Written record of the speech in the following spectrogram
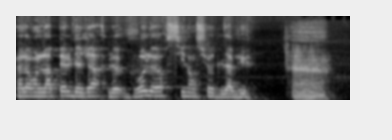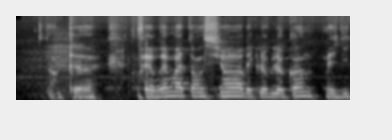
Alors on l'appelle déjà le voleur silencieux de la vue. Ah. Donc il faut faire vraiment attention avec le glaucome, mais je dis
